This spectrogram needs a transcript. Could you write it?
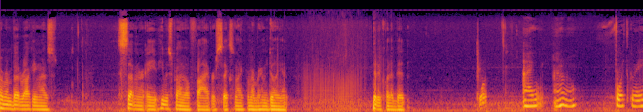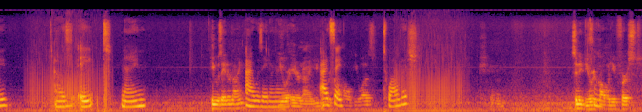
I remember him bedrocking when I was seven or eight. He was probably about five or six when I remember him doing it. Did it quite a bit. What? I, I don't know, fourth grade. I was eight, nine. He was eight or nine. I was eight or nine. You were eight or nine. You, you I'd say- how old he was. Twelve-ish. Cindy, do you Some- recall when you first?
